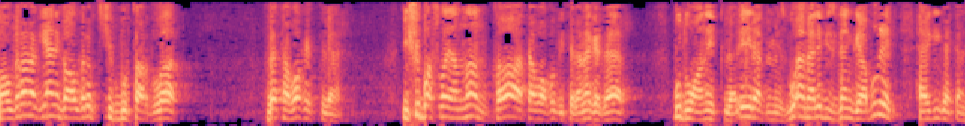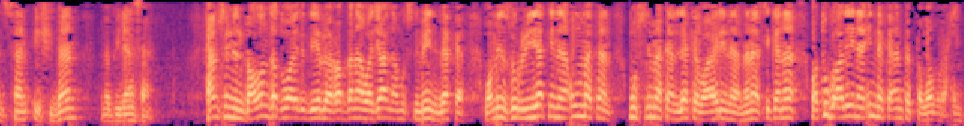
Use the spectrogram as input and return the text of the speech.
Qaldıraraq, yəni qaldırıb tikib qurtardılar və təvaf etdilər. İşi başlayandan ta təvafı bitirənə qədər bu duanı etdilər. Ey Rəbbimiz, bu əməli bizdən qəbul et. Həqiqətən sən eşidən və bilənsən. Həmsinin dalınca dua edib deyirlər, Rabbənə və cəlnə muslimin ləkə və min zürriyyətinə ümmətən muslimətən ləkə və ərinə mənəsikənə və tub aleynə innəkə əntə təvab rəhim.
